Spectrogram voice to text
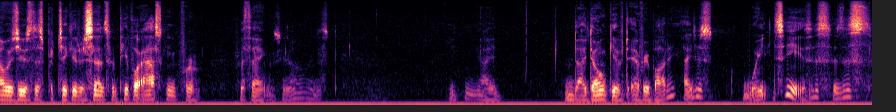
Always use this particular sense when people are asking for, for things, you know. I just I, I don't give to everybody. I just wait and see. Is this is this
